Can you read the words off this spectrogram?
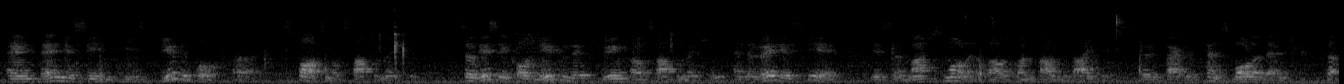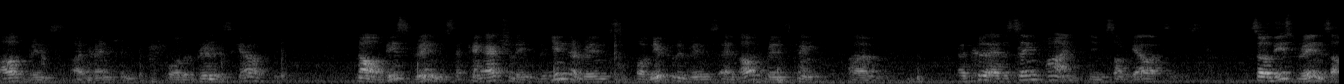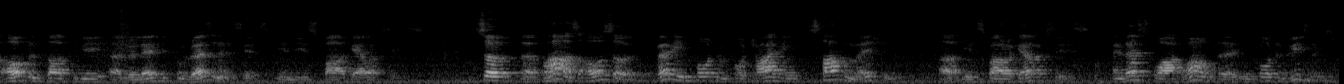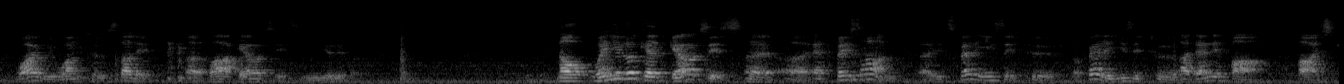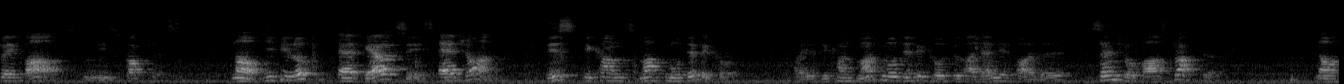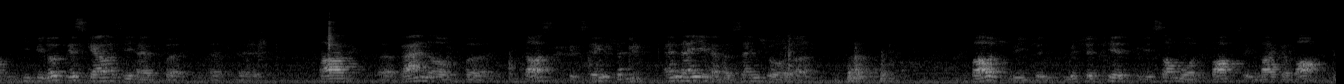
and then you see these beautiful uh, spots of star formation. So this is called nuclear ring of star formation, and the radius here is uh, much smaller, about 1,000 light years. So in fact, 10 smaller than the out rings I mentioned for the previous galaxy. Now, these rings can actually, the inner rings or nuclear rings and outer rings can um, occur at the same time in some galaxies. So these rings are often thought to be uh, related to resonances in these bar galaxies. So uh, bars are also very important for driving star formation uh, in spiral galaxies. And that's why one of the important reasons why we want to study uh, bar galaxies in the universe. Now, when you look at galaxies uh, uh, at face on, it's very easy to, fairly easy to identify straight bars in these structures. Now, if you look at galaxies edge on, this becomes much more difficult. Uh, it becomes much more difficult to identify the central bar structure. Now, if you look, this galaxy has uh, a, a, dark uh, band of uh, dust extinction, and then you have a central uh, uh, bulge region, which appears to be somewhat boxy, like a box.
